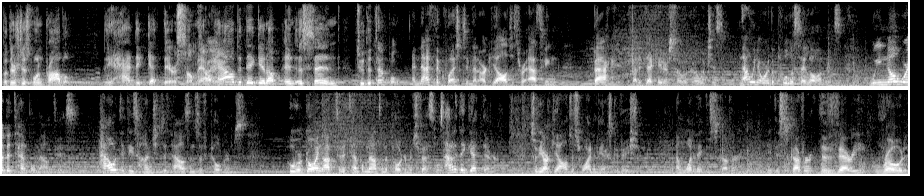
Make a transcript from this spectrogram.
But there's just one problem. They had to get there somehow. Right. How did they get up and ascend to the temple? And that's the question that archaeologists were asking back about a decade or so ago, which is now we know where the Pool of Siloam is. We know where the Temple Mount is. How did these hundreds of thousands of pilgrims who were going up to the Temple Mount and the pilgrimage festivals, how did they get there? So the archaeologists widened the excavation. And what did they discover? They discover the very road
